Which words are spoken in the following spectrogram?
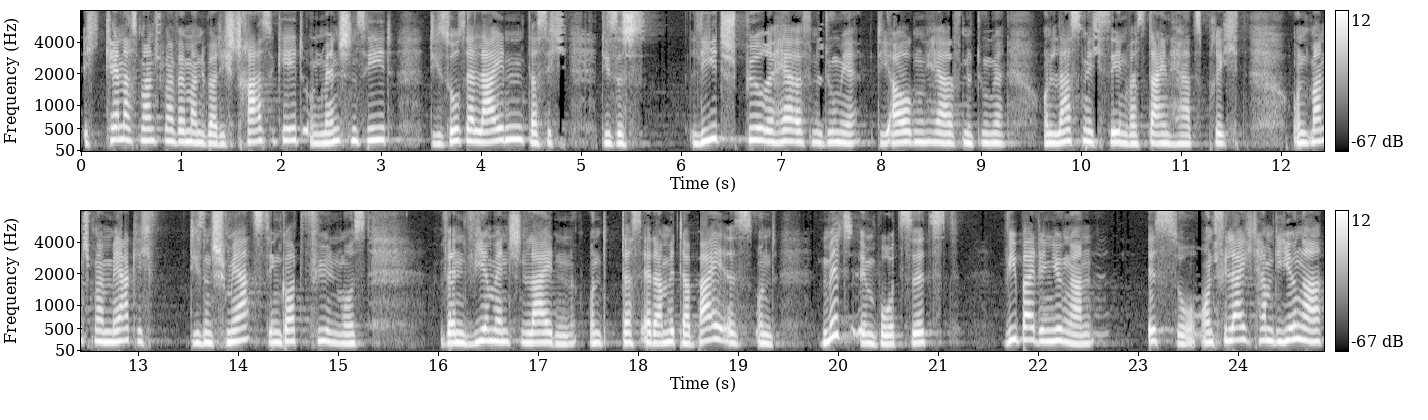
ich kenne das manchmal, wenn man über die Straße geht und Menschen sieht, die so sehr leiden, dass ich dieses Lied spüre, Herr, öffne du mir die Augen, Herr, öffne du mir und lass mich sehen, was dein Herz bricht. Und manchmal merke ich diesen Schmerz, den Gott fühlen muss, wenn wir Menschen leiden und dass er da mit dabei ist und mit im Boot sitzt, wie bei den Jüngern, ist so. Und vielleicht haben die Jünger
